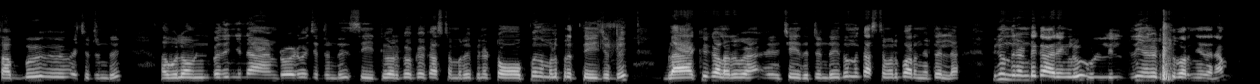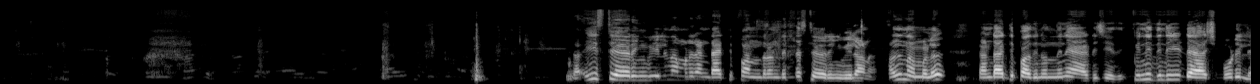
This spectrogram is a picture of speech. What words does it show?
സബ് വെച്ചിട്ടുണ്ട്. അതുപോലെ ഒൻപത് ഇഞ്ചിന്റെ ആൻഡ്രോയിഡ് വെച്ചിട്ടുണ്ട്. സീറ്റ് വർക്കൊക്കെ കസ്റ്റമർ പിന്നെ ടോപ്പ് നമ്മൾ പ്രത്യേകിച്ചിട്ട് ബ്ലാക്ക് കളർ ചെയ്തിട്ടുണ്ട്. ഇതൊന്നും കസ്റ്റമർ പറഞ്ഞിട്ടില്ല. പിന്നെ ഒന്ന് രണ്ട് കാര്യങ്ങൾ ഉള്ളിൽ ഞാൻ എടുത്ത് പറഞ്ഞു തരാം ഈ സ്റ്റിയറിംഗ് വീൽ നമ്മൾ രണ്ടായിരത്തി പന്ത്രണ്ടിന്റെ സ്റ്റിയറിംഗ് വീലാണ് അത് നമ്മൾ രണ്ടായിരത്തി പതിനൊന്നിന് ആഡ് ചെയ്ത്. പിന്നെ ഇതിന്റെ ഈ ഡാഷ്ബോർഡ് ഇല്ല?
